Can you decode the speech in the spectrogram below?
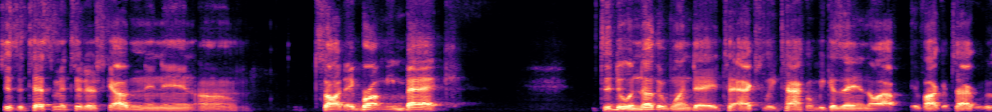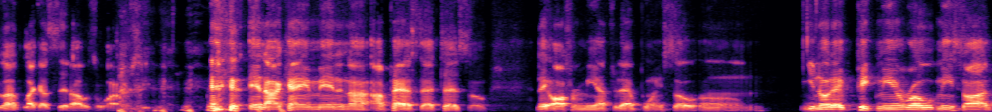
just a testament to their scouting. And then um, so they brought me back to do another one day to actually tackle because they didn't know if I could tackle because I, like I said, I was a wide receiver, and I came in and I, I, passed that test. So they offered me after that point. So um, you know, they picked me and rolled me. So I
